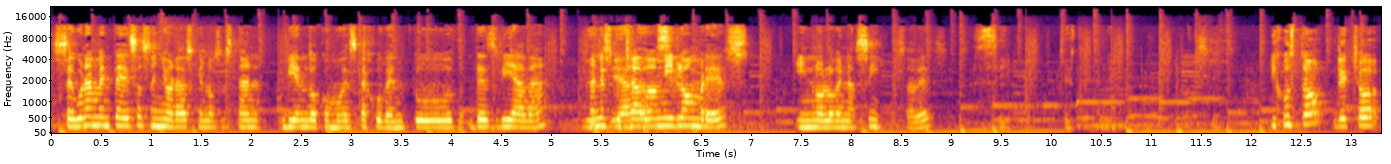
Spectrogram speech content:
seguramente esas señoras que nos están viendo como esta juventud desviada, han escuchado a mil hombres y no lo ven así, ¿sabes? Y justo, de hecho,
